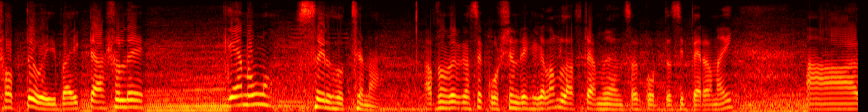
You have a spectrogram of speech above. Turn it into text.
সত্ত্বেও এই বাইকটা আসলে কেন সেল হচ্ছে না? আপনাদের কাছে কোশ্চেন রেখে গেলাম লাস্টে আমি অ্যান্সার করতেছি প্যারা নাই। আর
